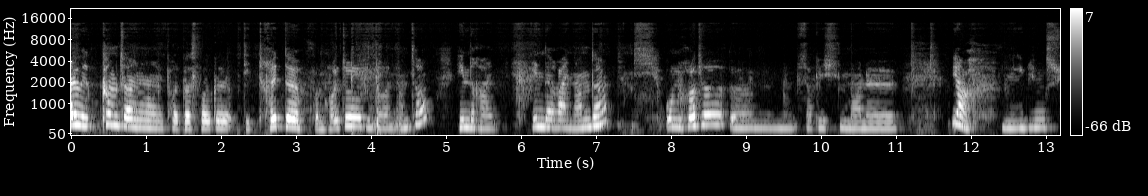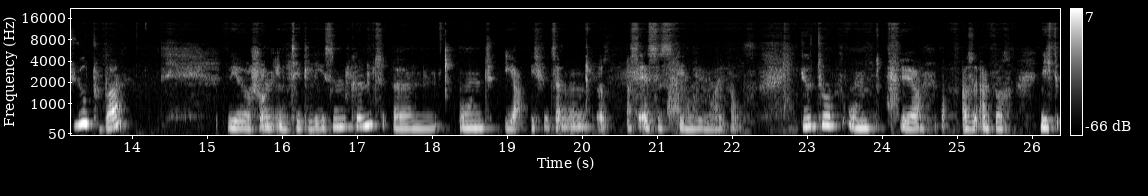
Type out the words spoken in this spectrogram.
Hallo, willkommen zu einer neuen Podcast-Folge. Die dritte von heute hintereinander. Hinterein, hintereinander. Und heute ähm, sage ich meine ja, Lieblings-YouTuber, wie ihr schon im Titel lesen könnt. Ähm, und ja, ich würde sagen, als erstes gehen wir mal auf YouTube und ja, also einfach nicht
